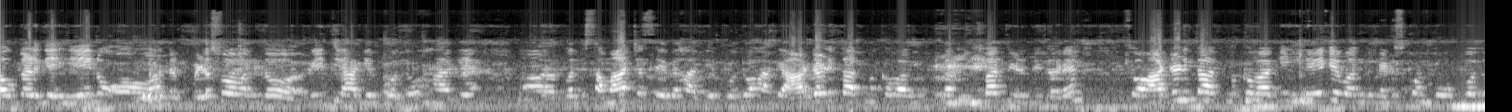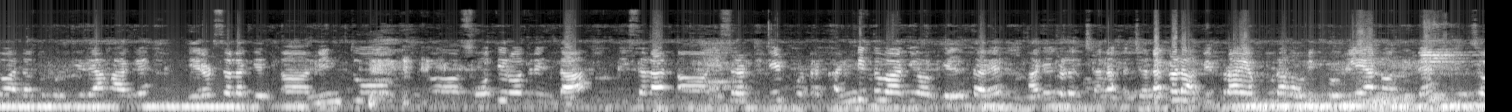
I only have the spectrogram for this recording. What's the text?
ಅವುಗಳಿಗೆ ಏನು ಅಂದ್ರೆ ಬೆಳೆಸುವ ಒಂದು ರೀತಿ ಆಗಿರ್ಬೋದು, ಹಾಗೆ ಒಂದು ಸಮಾಜ ಸೇವೆ ಆಗಿರ್ಬೋದು, ಹಾಗೆ ಆಡಳಿತಾತ್ಮಕವಾಗಿ ಕೂಡ ತುಂಬಾ ತಿಳಿದಿದ್ದಾರೆ. ಸೊ ಆಡಳಿತಾತ್ಮಕವಾಗಿ ಹೇಗೆ ಒಂದು ನಡೆಸ್ಕೊಂಡು ಹೋಗ್ಬೋದು ಅನ್ನೋದು ಗೊತ್ತಿದೆ. ಹಾಗೆ ಎರಡು ಸಲ ನಿಂತು ಸೋತಿರೋದ್ರಿಂದ ಈ ಸಲ ಈ ಸಲ ಟಿಕೆಟ್ ಕೊಟ್ಟರೆ ಖಂಡಿತವಾಗಿ ಅವ್ರು ಗೆಲ್ತಾರೆ. ಹಾಗೆಗಳು ಜನ, ಜನಗಳ ಅಭಿಪ್ರಾಯ ಕೂಡ ಅವ್ರಿಗೆ ಕೊಡಲಿ ಅನ್ನೋದಿದೆ. ಸೊ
